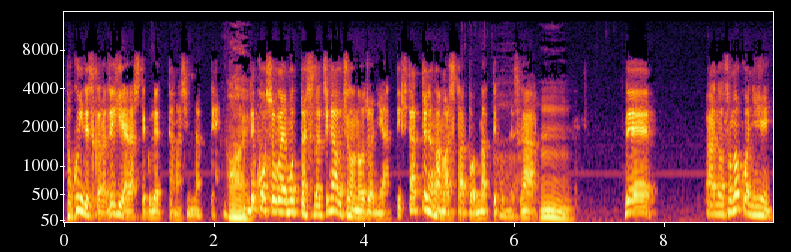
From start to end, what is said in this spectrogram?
得意ですからぜひやらせてくれって話になって、はい。で、こう、障害を持った人たちがうちの農場にやってきたっていうのが、まあ、スタートになっていくんですが、うん。で、あの、その子に、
